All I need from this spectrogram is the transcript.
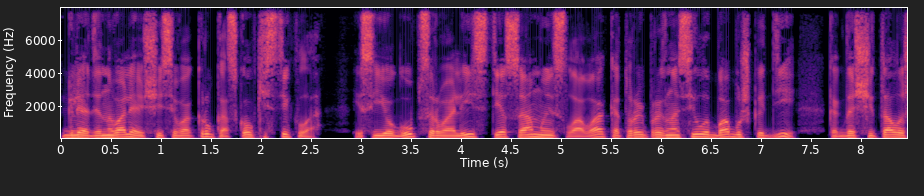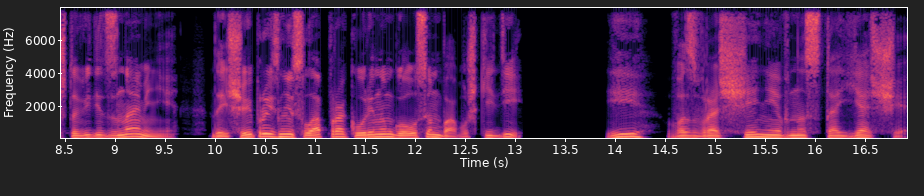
глядя на валяющиеся вокруг осколки стекла, и с ее губ сорвались те самые слова, которые произносила бабушка Ди, когда считала, что видит знамение, да еще и произнесла прокуренным голосом бабушки Ди и возвращение в настоящее.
